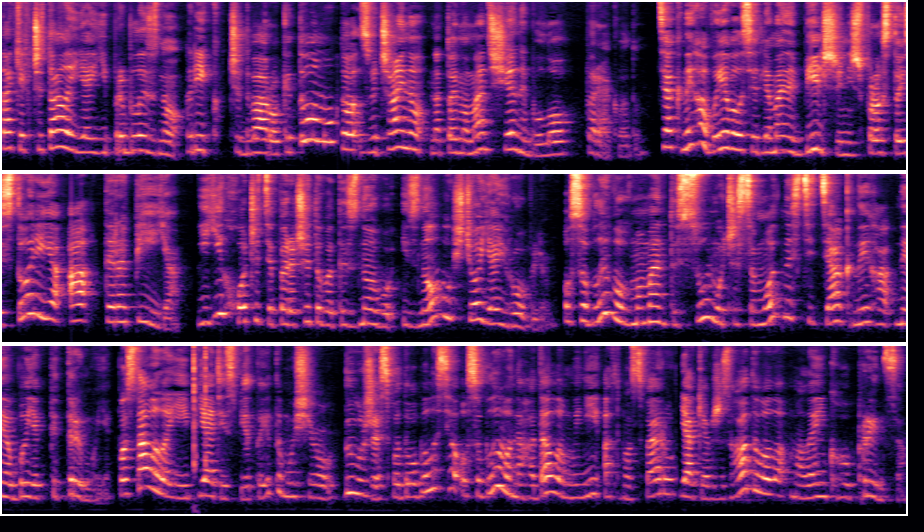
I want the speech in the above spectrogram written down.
так як читала я її приблизно рік чи два роки тому, то звичайно на той момент ще не було перекладу. Ця книга виявилася для мене більше ніж просто історія, а терапія. Її хочеться перечитувати знову і знову, що я й роблю. Особливо в моменти суму чи самотності ця книга неабияк підтримує. Поставила їй 5 із 5, тому що дуже сподобалося, особливо нагадала мені атмосферу, як я вже згадувала, маленького принца.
